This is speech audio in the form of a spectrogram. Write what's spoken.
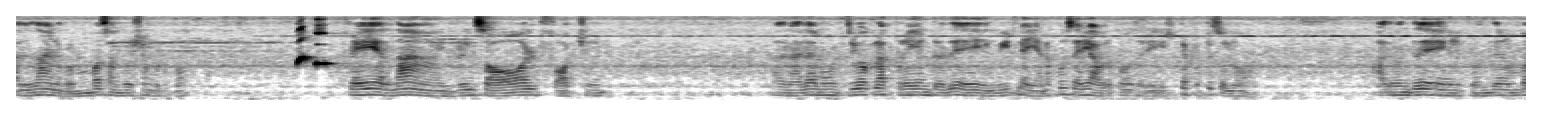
அதுதான் எனக்கு ரொம்ப சந்தோஷம் கொடுக்கும். ப்ரேயர் தான் இட் பிரிங்ஸ் ஆல் ஃபார்ச்சூன் அதனால் த்ரீ ஓ கிளாக் ப்ரேயர்ன்றது எங்கள் வீட்டில் எனக்கும் சரி அவருக்கும் சரி இஷ்டப்பட்டு சொல்லுவோம். அது வந்து எங்களுக்கு வந்து ரொம்ப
